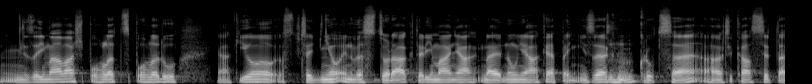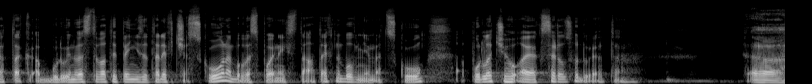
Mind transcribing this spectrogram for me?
mě zajímá váš pohled z pohledu nějakého středního investora, který má nějak, najednou nějaké peníze mm-hmm. k ruce a říká si tak, tak a budu investovat ty peníze tady v Česku nebo ve Spojených státech nebo v Německu a podle čeho a jak se rozhodujete? Uh,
